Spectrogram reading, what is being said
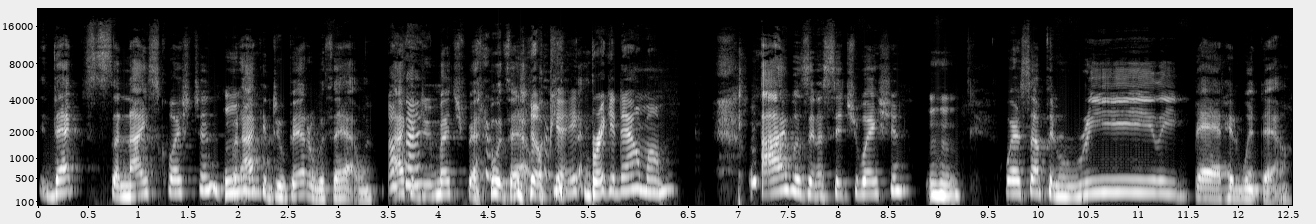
that's a nice question, but mm-hmm. I could do better with that one. Okay. I could do much better with that okay. one. Break it down, mama. I was in a situation mm-hmm. where something really bad had went down.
